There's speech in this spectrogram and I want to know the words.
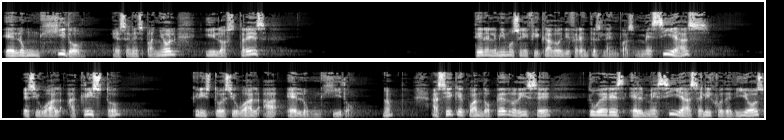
El ungido es en español y los tres tienen el mismo significado en diferentes lenguas. Mesías es igual a Cristo, Cristo es igual a el ungido. Así que cuando Pedro dice, tú eres el Mesías, el Hijo de Dios,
